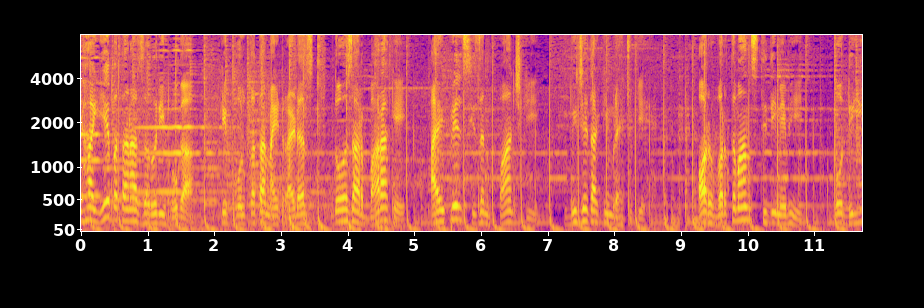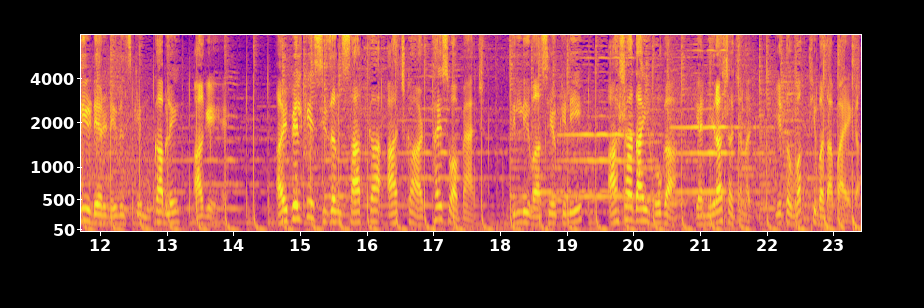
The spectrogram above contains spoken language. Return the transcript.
यहाँ ये बताना ज़रूरी होगा कि कोलकाता नाइट राइडर्स 2012 के आईपीएल सीज़न पाँच की विजेता टीम रह चुकी है और वर्तमान स्थिति में भी वो दिल्ली डेयर डेविल्स के मुकाबले आगे है। आईपीएल के सीज़न सात का आज का 28वां मैच दिल्ली वासियों के लिए आशादायी होगा या निराशाजनक, ये तो वक्त ही बता पाएगा।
